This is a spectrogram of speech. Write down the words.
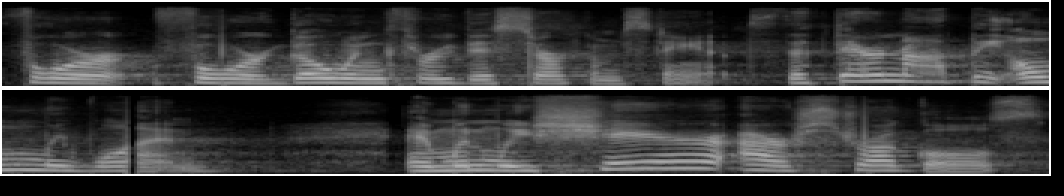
for, for going through this circumstance, that they're not the only one. And when we share our struggles,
